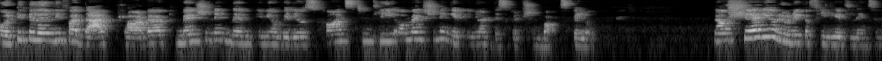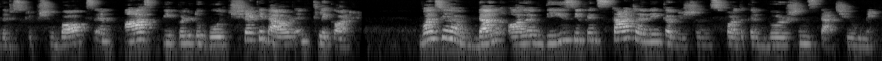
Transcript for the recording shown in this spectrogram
particularly for that product, mentioning them in your videos constantly or mentioning it in your description box below. Now share your unique affiliate links in the description box and ask people to go check it out and click on it. Once you have done all of these, you can start earning commissions for the conversions that you make.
